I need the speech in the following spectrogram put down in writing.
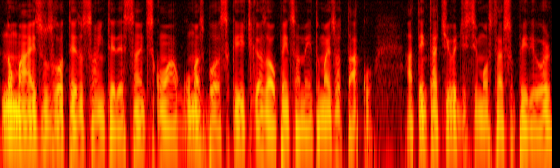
No mais, os roteiros são interessantes com algumas boas críticas ao pensamento mais otaku. A tentativa de se mostrar superior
